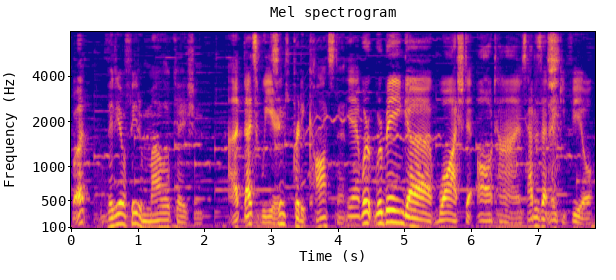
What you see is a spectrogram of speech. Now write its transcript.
But Video feed of my location. uh, that's weird. Seems pretty constant. yeah, we're we're being uh watched at all times. How does that make you feel?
